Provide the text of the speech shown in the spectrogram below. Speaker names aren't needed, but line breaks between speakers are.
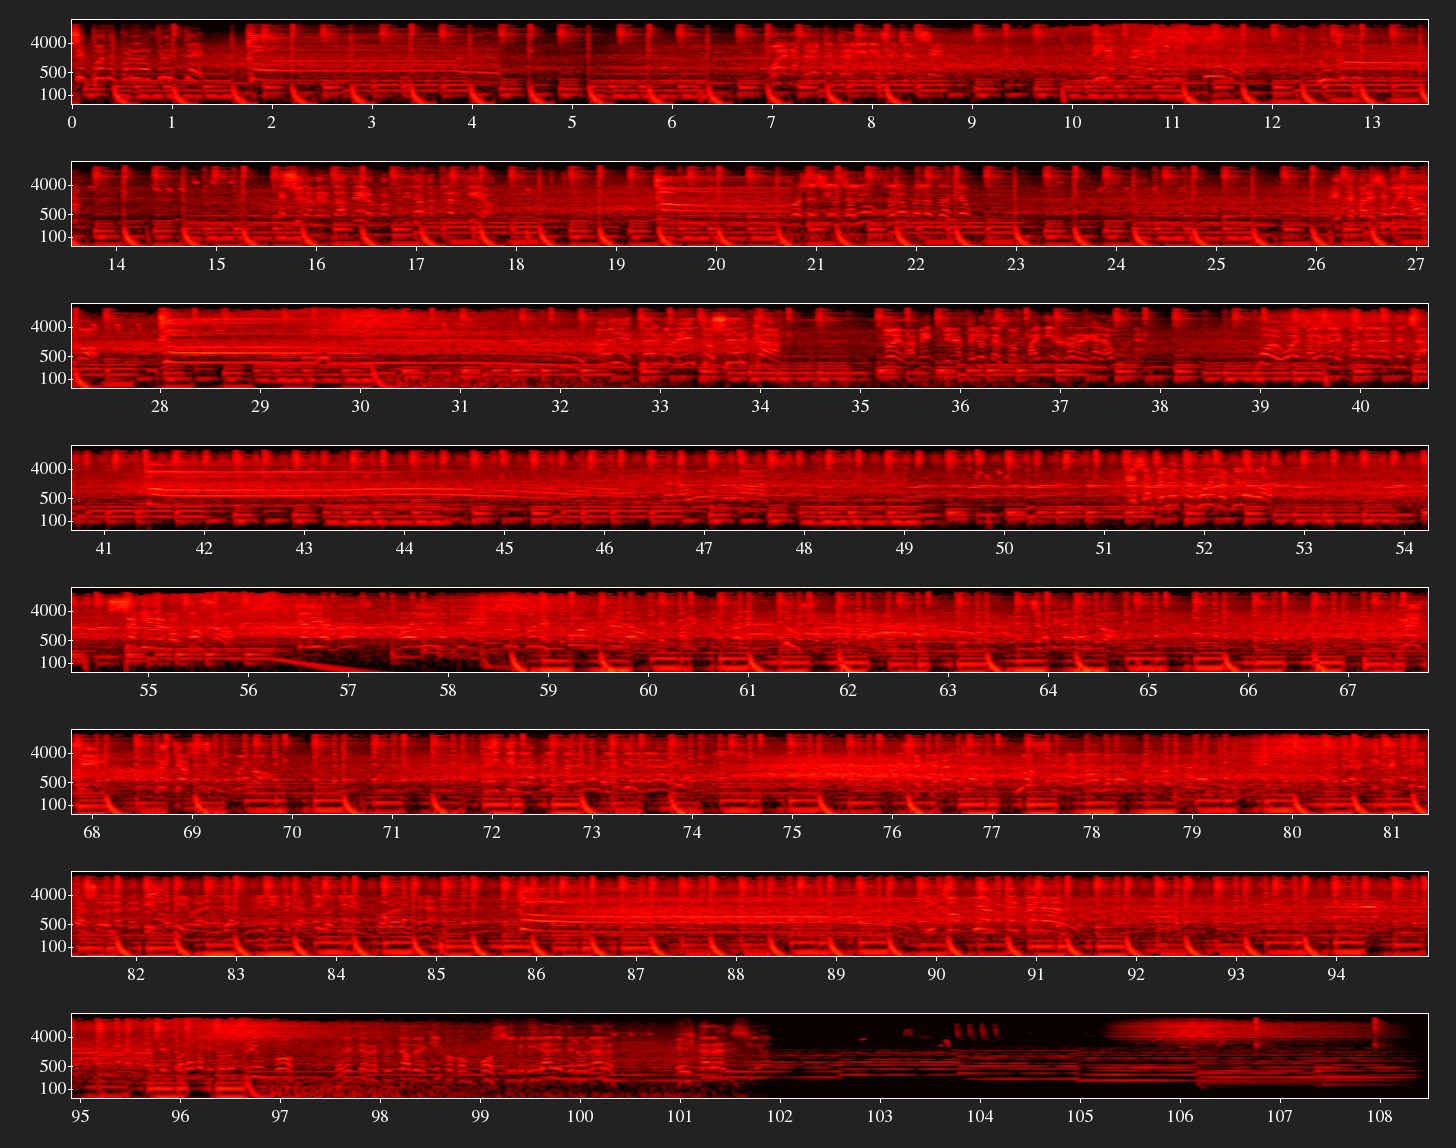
Se puede poner al frente. Buena pelota entre líneas, hay chance. Y le pega con un tubo. Es una verdadera oportunidad ante el arquero.
Posesión, salud, salud, pelota, chau.
Esta parece buena, ojo. Cerca. Nuevamente una pelota al compañero, no regala una. Muy buen balón a la espalda de la defensa. ¡Gol! Están a uno nomás. Esa pelota es buena, cuidado. Se viene el bombazo. ¿Querían más? Ahí lo tienen.
¿La perdió?
Y bueno, ya suficiente castigo tiene que cobrar el penal.
Y convierte el penal.
La temporada que con un triunfo, con este resultado el equipo con posibilidades de lograr el tan ansiado.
